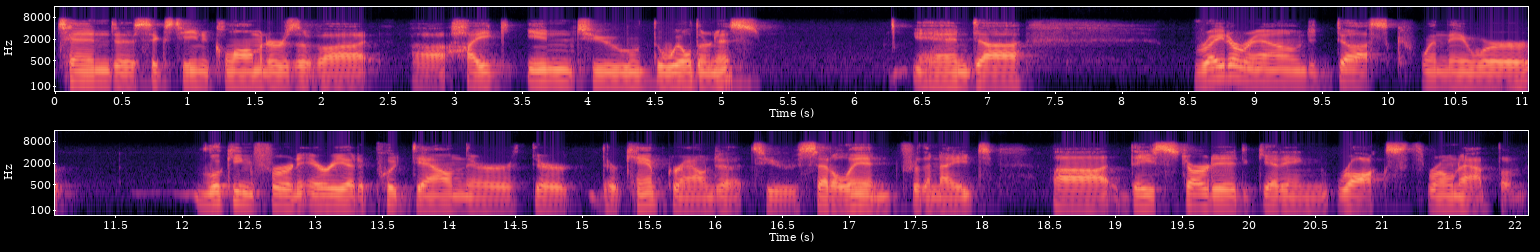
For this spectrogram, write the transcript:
10 to 16 kilometers of uh, uh, hike into the wilderness. And uh, right around dusk, when they were looking for an area to put down their their their campground uh, to settle in for the night, uh, they started getting rocks thrown at them.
